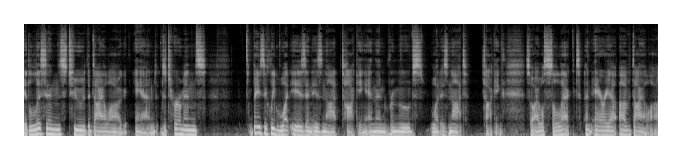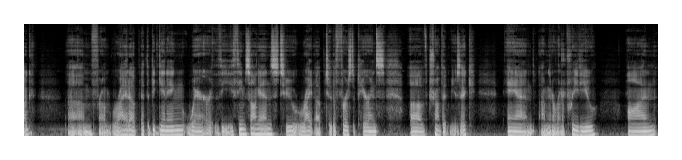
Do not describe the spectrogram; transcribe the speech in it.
it listens to the dialogue and determines basically what is and is not talking, and then removes what is not talking. So I will select an area of dialogue um, from right up at the beginning where the theme song ends to right up to the first appearance of trumpet music. And I'm going to run a preview on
